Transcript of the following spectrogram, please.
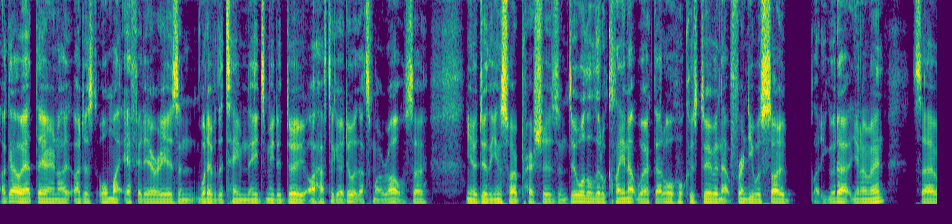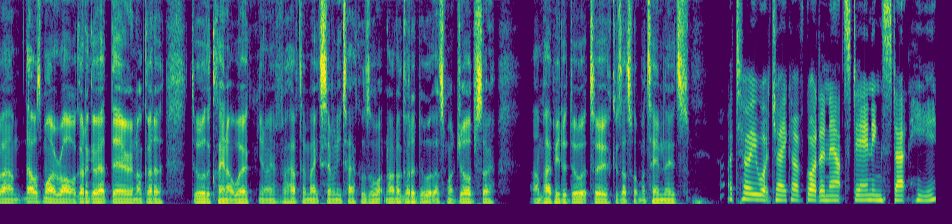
I go out there and I, I just all my effort areas and whatever the team needs me to do, I have to go do it. That's my role. So, you know, do the inside pressures and do all the little cleanup work that all hookers do, and that friendy was so bloody good at. You know what I mean? So um, that was my role. I got to go out there and I got to do all the cleanup work. You know, if I have to make seventy tackles or whatnot, I got to do it. That's my job. So I'm happy to do it too because that's what my team needs. I tell you what, Jake, I've got an outstanding stat here.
